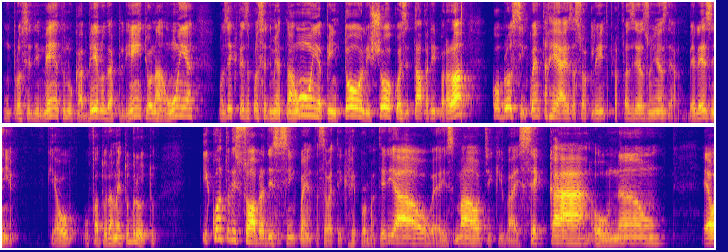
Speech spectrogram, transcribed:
um, procedimento no cabelo da cliente ou na unha, você que fez um procedimento na unha, pintou, lixou, coisa e tal, para lá, cobrou 50 reais da sua cliente para fazer as unhas dela. Belezinha que é o, o faturamento bruto. E quanto lhe sobra desses 50? Você vai ter que repor material, é esmalte que vai secar ou não, é o,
